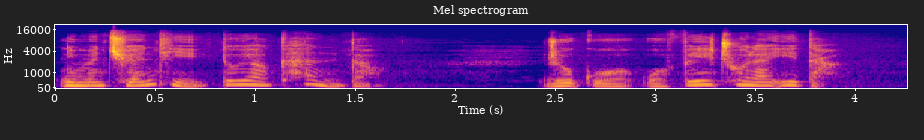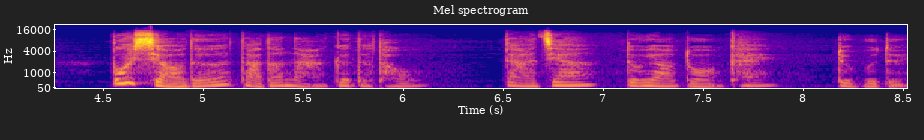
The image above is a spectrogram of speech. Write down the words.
你们全体都要看到。如果我飞出来一打，不晓得打到哪个的头，大家都要躲开，对不对？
